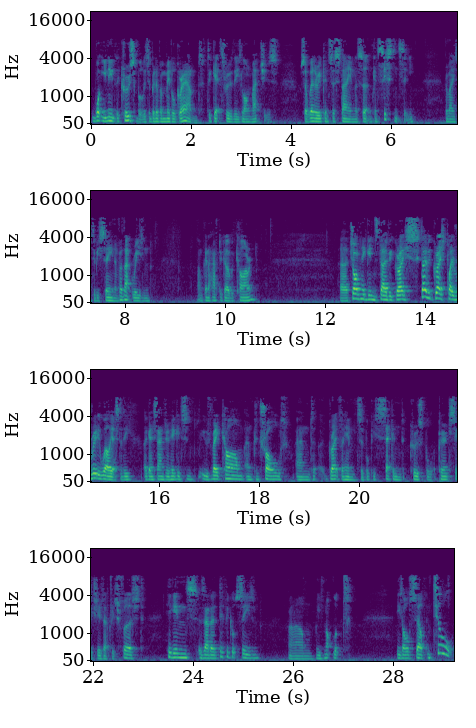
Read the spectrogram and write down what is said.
What you need at the Crucible is a bit of a middle ground to get through these long matches. So whether he can sustain a certain consistency remains to be seen. And for that reason, I'm going to have to go with Kyren. Uh, John Higgins, David Grace. David Grace played really well yesterday against Andrew Higgins. He was very calm and controlled, and great for him to book his second Crucible appearance six years after his first. Higgins has had a difficult season. Um, he's not looked his old self until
